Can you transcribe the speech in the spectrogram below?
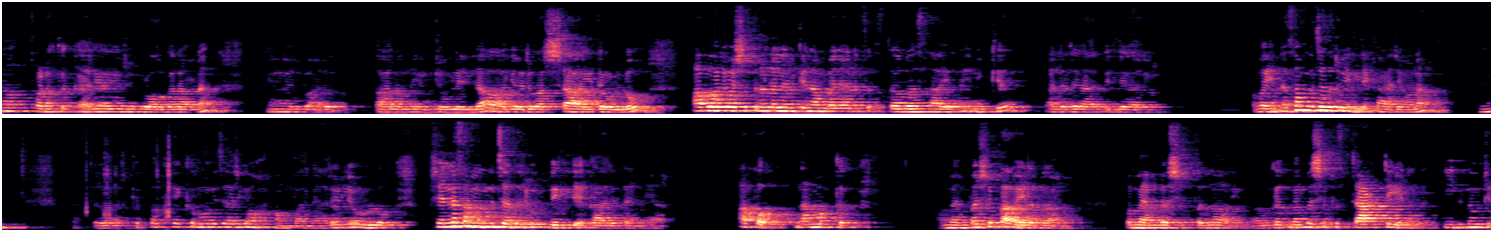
ഞാൻ തുടക്കക്കാരിയായ ഒരു ബ്ലോഗറാണ് ഞാൻ ഒരുപാട് കാലമൊന്നും യൂട്യൂബിലില്ല ആകെ ഒരു വർഷം ആയതേ ഉള്ളൂ. അപ്പോൾ ഒരു വർഷത്തിനുള്ളിൽ എനിക്ക് അമ്പതിനായിരം സബ്സ്ക്രൈബേഴ്സ് ആയത് എനിക്ക് വളരെ വലിയ കാര്യമാണ് അപ്പോൾ എന്നെ സംബന്ധിച്ചതൊരു വലിയ കാര്യമാണ്. മറ്റുള്ളവർക്ക് ഇപ്പോൾ കേൾക്കുമ്പോൾ വിചാരിക്കും അമ്പതിനായിരം അല്ലേ ഉള്ളൂ. പക്ഷെ എന്നെ സംബന്ധിച്ച് അതൊരു വലിയ കാര്യം തന്നെയാണ്. അപ്പോൾ നമുക്ക് മെമ്പർഷിപ്പ് അവൈലബിൾ ആണ്. അപ്പോൾ മെമ്പർഷിപ്പ് എന്ന് പറയും നമുക്ക് മെമ്പർഷിപ്പ് സ്റ്റാർട്ട് ചെയ്യണത് ഇരുന്നൂറ്റി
